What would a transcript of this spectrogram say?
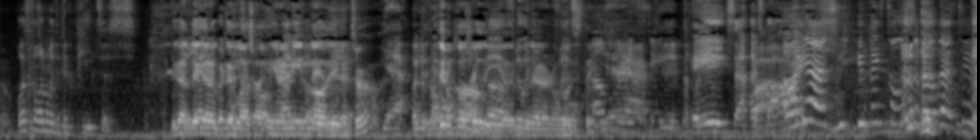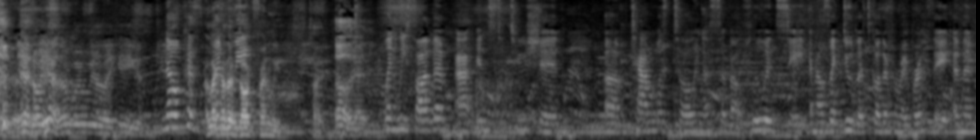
Oh. What's the one with the good pizzas? They got they got a good last call. You know what I mean? Oh, They, in Ventura? Yeah. Like a they don't close early. uh, Uh, fluid- they don't Good know. Oh, Yeah, Fluid State. good pizza. That's Oh yeah, you guys told us about that too. Yeah, no, yeah. Then we we were like, hey, No, because I like how they're we dog friendly type. Oh, that, when we saw them at institution, um, Tam was telling us about Fluid State, and I was like, dude, let's go there for my birthday. And then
